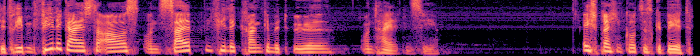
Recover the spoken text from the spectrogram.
Sie trieben viele Geister aus und salbten viele Kranke mit Öl und heilten sie. Ich spreche ein kurzes Gebet.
